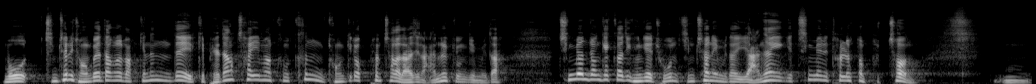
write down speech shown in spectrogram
뭐 김천이 정배당을 받긴 했는데 이렇게 배당 차이만큼 큰 경기력 편차가 나진 않을 경기입니다. 측면 전개까지 굉장히 좋은 김천입니다. 이 안양에게 측면이 털렸던 부천 음,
